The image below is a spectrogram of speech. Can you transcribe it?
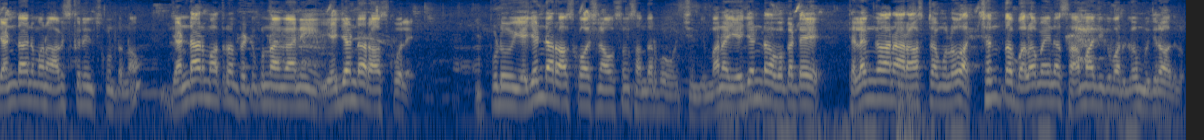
జెండాని మనం ఆవిష్కరించుకుంటున్నాం. జెండాను మాత్రం పెట్టుకున్నాం కానీ ఎజెండా రాసుకోలే. ఇప్పుడు ఎజెండా రాసుకోవాల్సిన అవసరం సందర్భం వచ్చింది. మన ఎజెండా ఒకటే తెలంగాణ రాష్ట్రంలో అత్యంత బలమైన సామాజిక వర్గం ముదిరాజులు.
